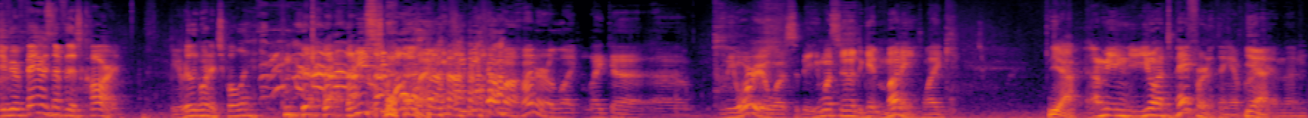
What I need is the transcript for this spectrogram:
if you're famous enough for this card, are you really going to Chipotle? it's Chipotle. if you become a hunter like like uh, uh, Leorio wants to be, he wants to do it to get money. Like, Yeah. I mean, you don't have to pay for anything ever Yeah. again. Then,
